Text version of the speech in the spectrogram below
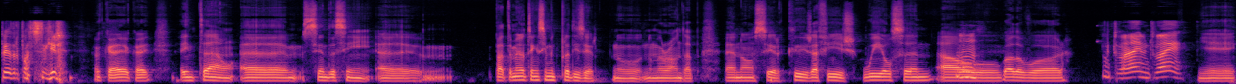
Pedro, podes seguir. Ok, ok. Então, ahm, sendo assim, ahm, pá, também não tenho assim muito para dizer no, no meu roundup, a não ser que já fiz Wilson ao God of War. Muito bem, muito bem. Yeah.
